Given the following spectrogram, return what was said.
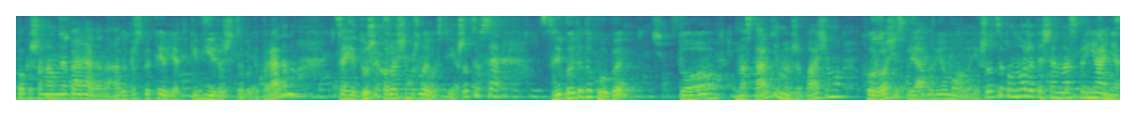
поки що нам не передана, а до перспектив я таки вірю, що це буде передано. Це є дуже хороші можливості. Якщо це все зліпити докупи, то на старті ми вже бачимо хороші сприятливі умови. Якщо це помножити ще на сприяння,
